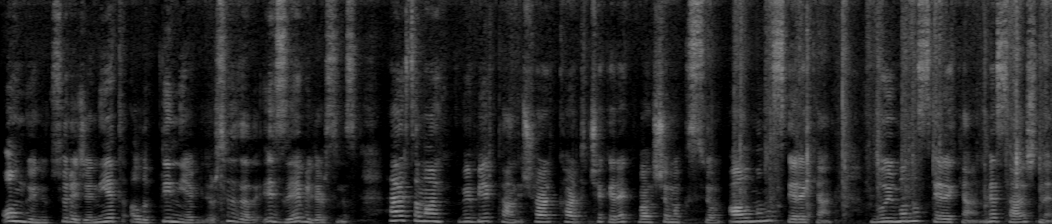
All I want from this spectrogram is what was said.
10 günlük sürece niyet alıp dinleyebilirsiniz ya da izleyebilirsiniz. Her zaman gibi bir tane işaret kartı çekerek başlamak istiyorum. Almanız gereken, duymanız gereken mesaj ne?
